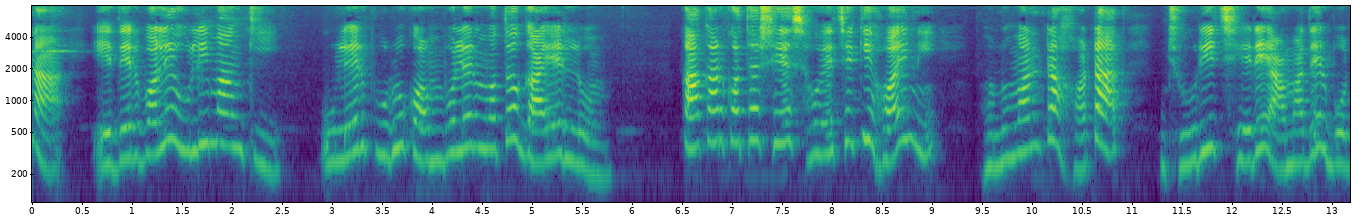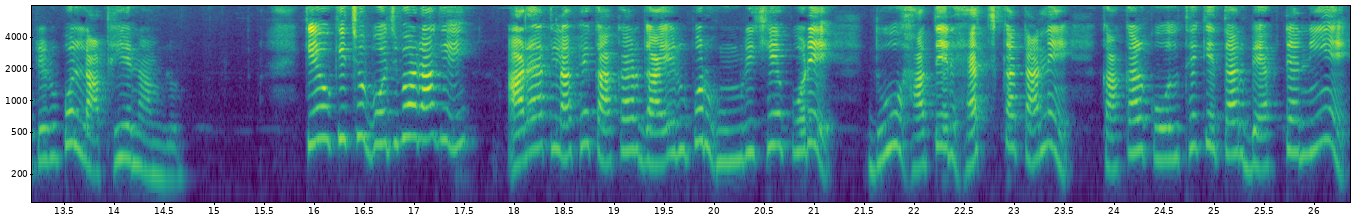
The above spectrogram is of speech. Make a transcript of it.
না, এদের বলে উলি মাংকি, উলের পুরু কম্বলের মতো গায়ের লোম। কাকার কথা শেষ হয়েছে কি হয়নি? হনুমানটা হঠাৎ ঝুড়ি ছেড়ে আমাদের বোটের উপর লাফিয়ে নামল। কেউ কিছু বোঝবার আগেই আর এক লাফে কাকার গায়ের উপর হুমড়ি খেয়ে পড়ে দু হাতের হ্যাচকা টানে কাকার কোল থেকে তার ব্যাগটা নিয়ে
